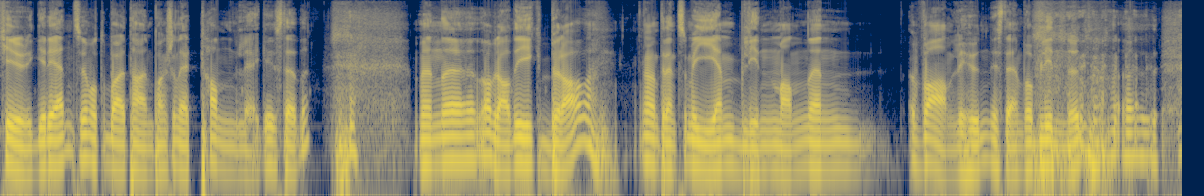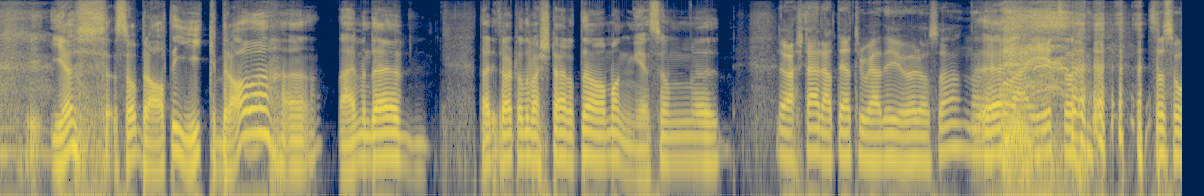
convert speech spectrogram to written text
kirurger igjen, så vi måtte bare ta en pensjonert tannlege i stedet. Men eh, det var bra det gikk bra, da. Det var omtrent som å gi en blind mann en vanlig hund istedenfor blindhund. Jøss, så bra at det gikk bra, da. Eh, Nei, men det, det er litt rart. Og det verste er at det var mange som Det verste er at det tror jeg de gjør også. Når jeg på vei hit, så, så så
